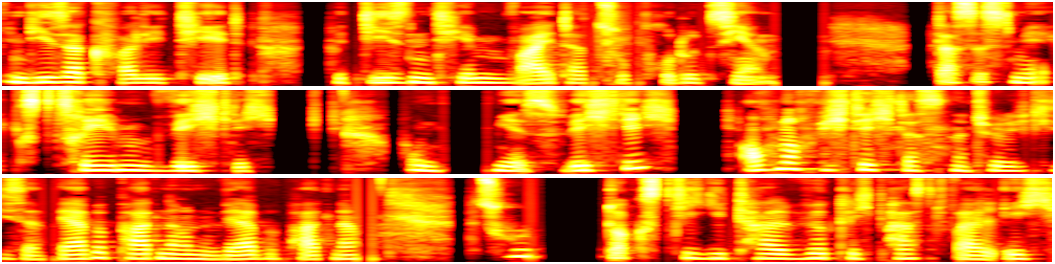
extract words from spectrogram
in dieser Qualität mit diesen Themen weiter zu produzieren. Das ist mir extrem wichtig. Und mir ist wichtig, auch noch wichtig, dass natürlich dieser Werbepartnerin und Werbepartner zu Docs Digital wirklich passt, weil ich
